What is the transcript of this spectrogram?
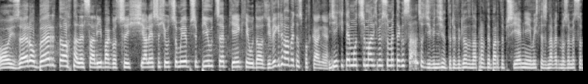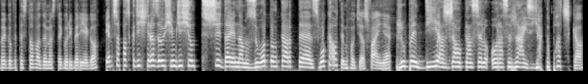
Oj, że Roberto, ale Saliba go czyści, ale jeszcze się utrzymuje przy piłce, pięknie udodzi. Wygrywamy to spotkanie. Dzięki temu utrzymaliśmy w sumie tego Sancho 90, który wygląda naprawdę bardzo przyjemnie i myślę, że nawet możemy sobie go wytestować zamiast tego Riberiego. Pierwsza paczka 10 razy 83 daje nam złotą kartę z walkoutem chociaż, fajnie. Ruben Diaz, João Cancelo oraz Rice, jaka paczka.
